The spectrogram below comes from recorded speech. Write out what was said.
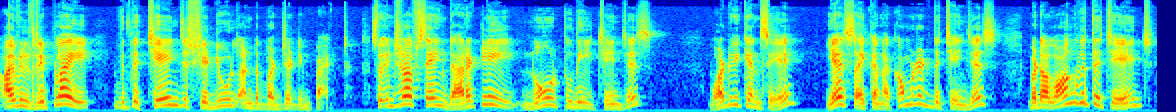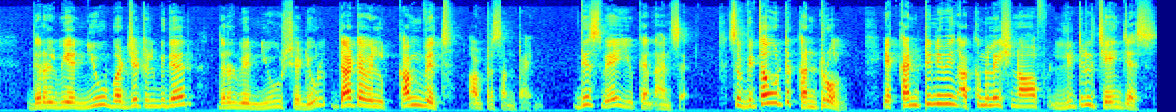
I will reply with the change schedule and the budget impact. So, instead of saying directly no to the changes, what we can say yes I can accommodate the changes, but along with the change there will be a new budget will be there, there will be a new schedule that I will come with after some time. This way you can answer. So, without control a continuing accumulation of little changes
